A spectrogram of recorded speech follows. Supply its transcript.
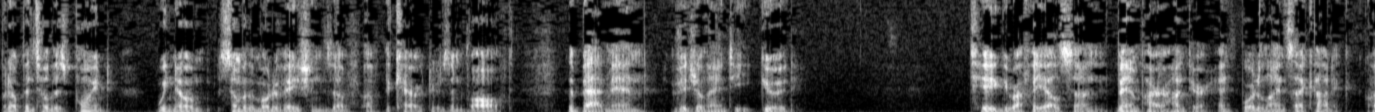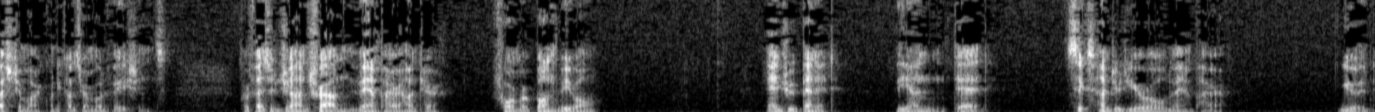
But up until this point, we know some of the motivations of, of the characters involved. The Batman vigilante, good. Tig, Raphael's son, vampire hunter, and borderline psychotic, question mark when it comes to our motivations. Professor John Troughton, vampire hunter, former bon vivant. Andrew Bennett, the undead, 600 year old vampire, good.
